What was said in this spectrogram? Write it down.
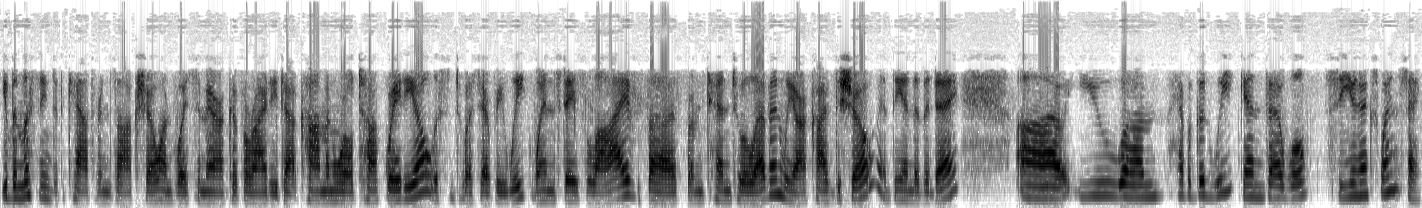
You've been listening to the Kathryn Zox Show on VoiceAmericaVariety.com and World Talk Radio. Listen to us every week, Wednesdays live uh, from 10 to 11. We archive the show at the end of the day. Uh, you um, have a good week, and uh, we'll see you next Wednesday.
